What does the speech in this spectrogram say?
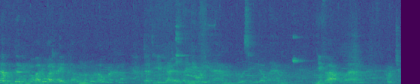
لا بد من لغة لغة العلم. لا بد تقول له مثلا تأتي بإعجاز العلمي وهي أهم وسيلة وأهم دفاع وأهم حجة.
